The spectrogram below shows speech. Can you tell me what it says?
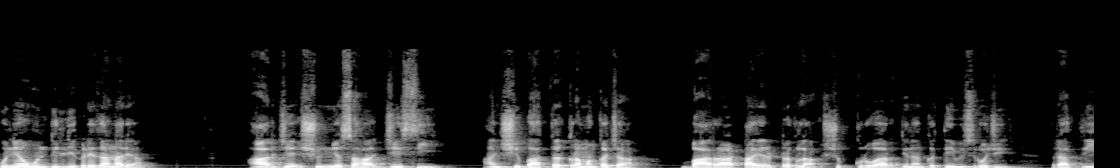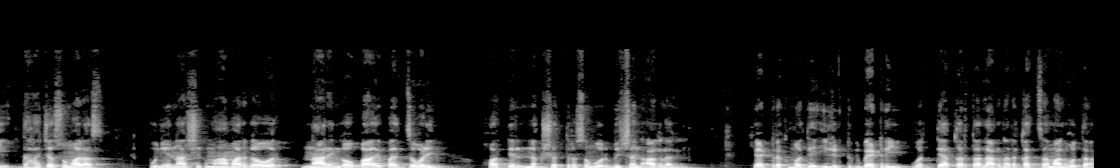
पुण्याहून दिल्लीकडे जाणाऱ्या आर जे शून्य सहा जे सी ऐंशी बहात्तर क्रमांकाच्या बारा टायर ट्रकला शुक्रवार दिनांक तेवीस रोजी रात्री दहाच्या सुमारास पुणे नाशिक महामार्गावर नारायणगाव बायपासजवळील हॉटेल नक्षत्रसमोर भीषण आग लागली. या ट्रकमध्ये इलेक्ट्रिक बॅटरी व त्याकरता लागणारा कच्चा माल होता.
